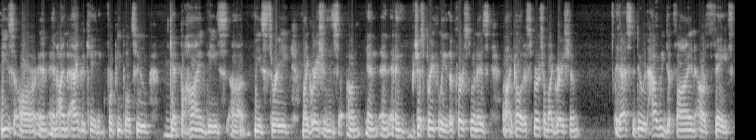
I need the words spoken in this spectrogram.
these are, and, and I'm advocating for people to mm-hmm. get behind these uh, these three migrations. Um, and, and and just briefly, the first one is uh, I call it a spiritual migration. It has to do with how we define our faith.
